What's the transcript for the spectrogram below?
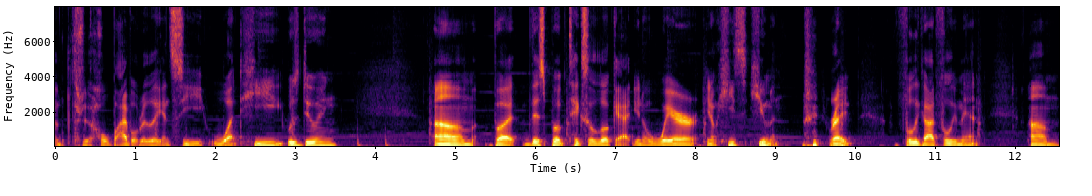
know, through the whole Bible really and see what he was doing. Um, but this book takes a look at, you know, where, you know, he's human, right? Fully God, fully man. Um,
